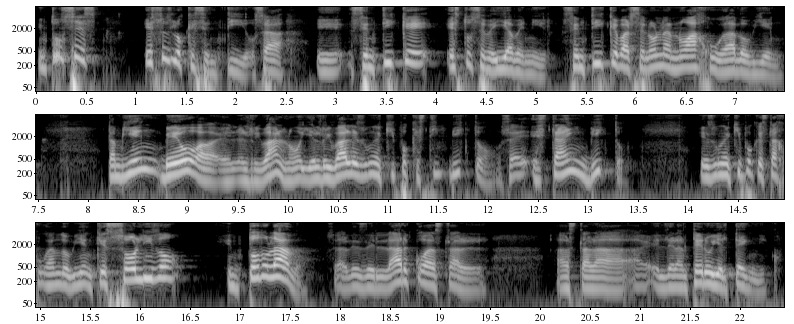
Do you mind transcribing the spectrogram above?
Entonces, eso es lo que sentí, o sea, eh, sentí que esto se veía venir, sentí que Barcelona no ha jugado bien. También veo a el, el rival, ¿no? Y el rival es un equipo que está invicto, o sea, está invicto. Es un equipo que está jugando bien, que es sólido en todo lado, o sea, desde el arco hasta el, hasta el delantero y el técnico.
